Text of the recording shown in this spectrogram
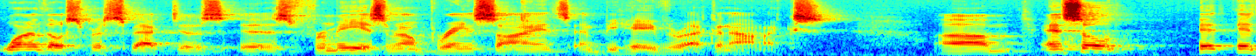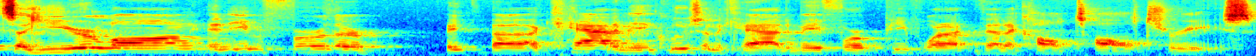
One of those perspectives is for me is around brain science and behavioral economics, um, and so it, it's a year-long and even further uh, academy, inclusion academy for people that I, that I call tall trees.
